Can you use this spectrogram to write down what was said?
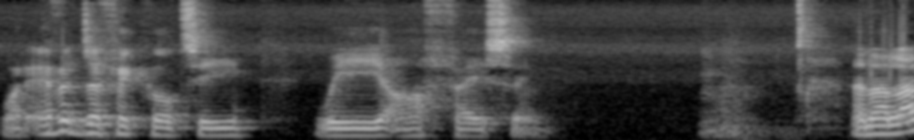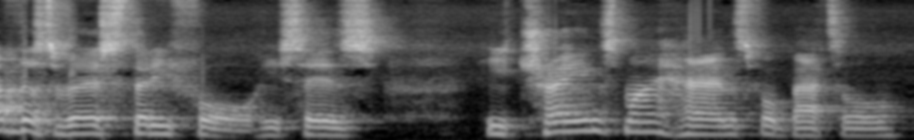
whatever difficulty we are facing. And I love this verse 34. He says, He trains my hands for battle,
